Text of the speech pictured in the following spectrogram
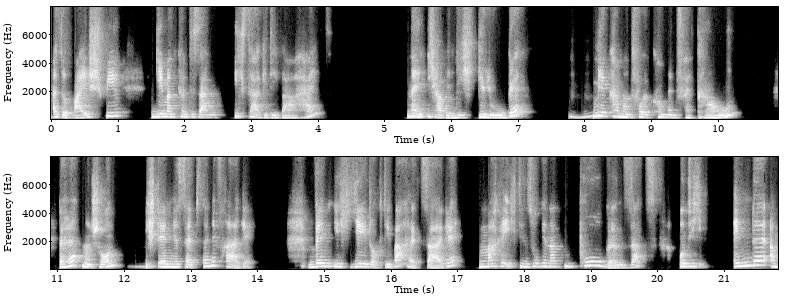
Also Beispiel, jemand könnte sagen, ich sage die Wahrheit. Nein, ich habe nicht gelogen. Mhm. Mir kann man vollkommen vertrauen. Da hört man schon, ich stelle mir selbst eine Frage. Wenn ich jedoch die Wahrheit sage, mache ich den sogenannten Pogensatz und ich ende am,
